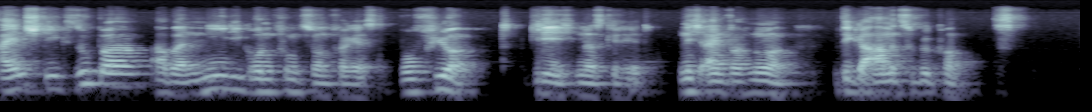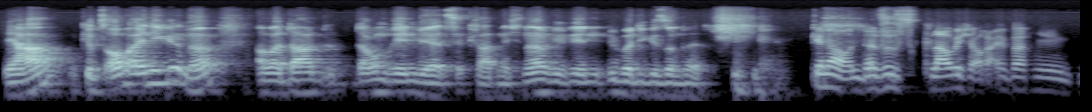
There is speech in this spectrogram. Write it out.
Einstieg super, aber nie die Grundfunktion vergessen. Wofür gehe ich in das Gerät? Nicht einfach nur dicke Arme zu bekommen. Ja, gibt es auch einige, ne? aber da, darum reden wir jetzt gerade nicht. Ne? Wir reden über die Gesundheit. Genau, und das ist, glaube ich, auch einfach ein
